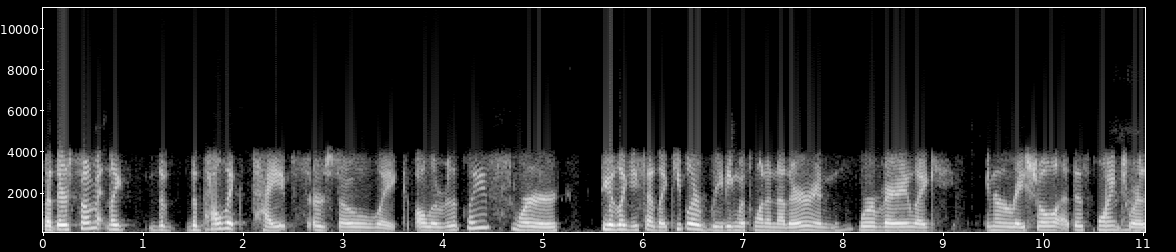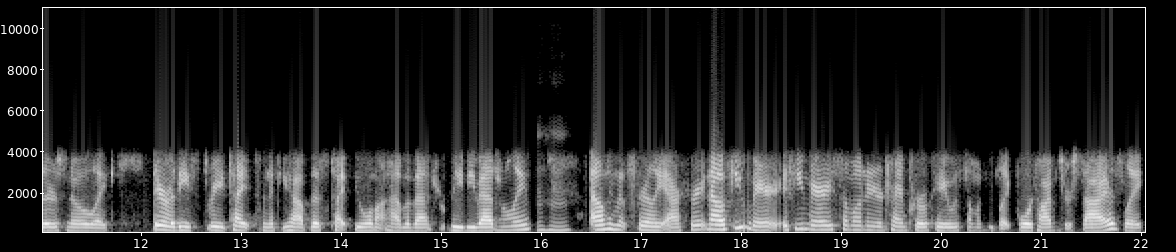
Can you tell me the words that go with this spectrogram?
But there's so many like the the pelvic types are so like all over the place where because like you said like people are breeding with one another and we're very like interracial at this point to where there's no like there are these three types and if you have this type you will not have a vag- baby vaginally. Hmm i don't think that's fairly accurate. Now if you marry if you marry someone and you're trying to procreate with someone who's like four times your size like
